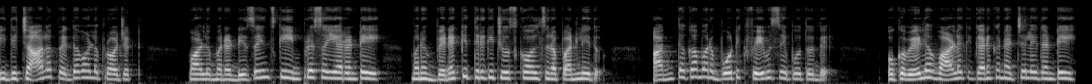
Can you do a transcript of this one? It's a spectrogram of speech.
ఇది చాలా పెద్దవాళ్ళ ప్రాజెక్ట్. వాళ్ళు మన డిజైన్స్కి ఇంప్రెస్ అయ్యారంటే మనం వెనక్కి తిరిగి చూసుకోవాల్సిన పని లేదు. అంతగా మన బోటిక్ ఫేమస్ అయిపోతుంది. ఒకవేళ వాళ్ళకి గనక నచ్చలేదంటే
